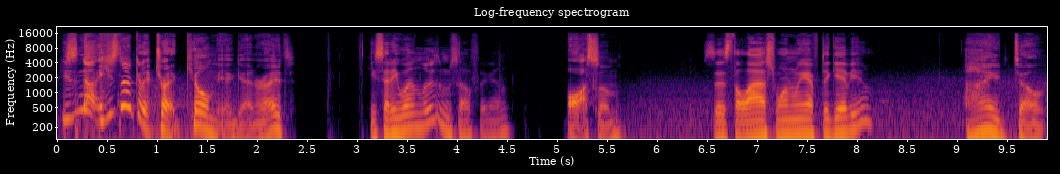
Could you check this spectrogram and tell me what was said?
He's not. He's not gonna try to kill me again, right? He said he wouldn't lose himself again. Awesome. Is this the last one we have to give you? I don't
